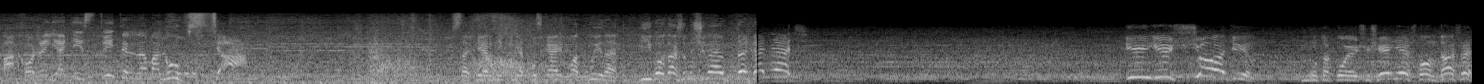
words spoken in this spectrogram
Похоже, я действительно могу все! Соперник не отпускает Маккуина, его даже начинают догонять! И еще один! Ну, такое ощущение, что он даже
